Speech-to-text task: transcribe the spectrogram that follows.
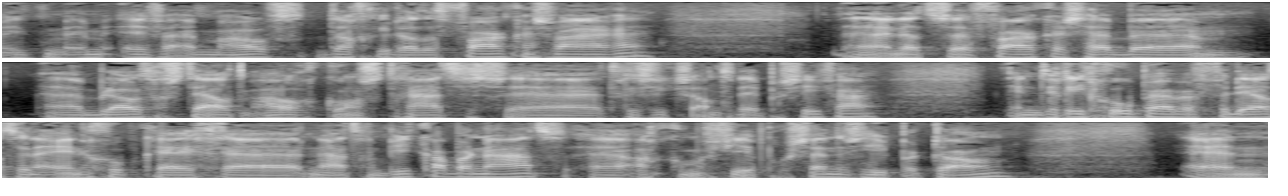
uh, even uit mijn hoofd, dacht ik dat het varkens waren. Uh, dat ze varkens hebben uh, blootgesteld aan hoge concentraties uh, tricyclische antidepressiva. In drie groepen hebben verdeeld. In de ene groep kreeg uh, natriumbicarbonaat, 8,4% dus hypertoon. En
